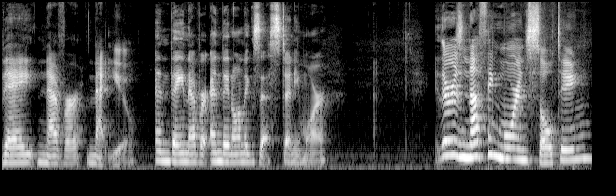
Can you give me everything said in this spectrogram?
they never met you. And they never and they don't exist anymore. there is nothing more insulting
